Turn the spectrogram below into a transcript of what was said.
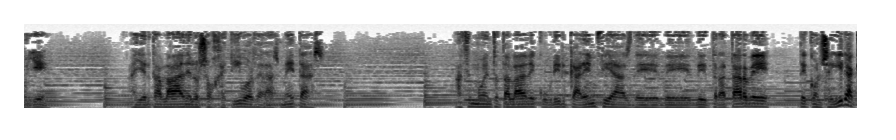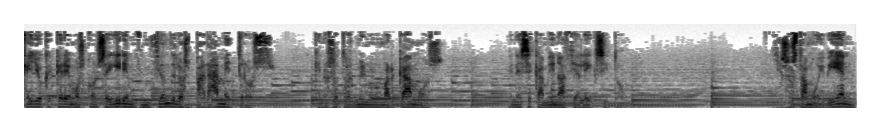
Oye, ayer te hablaba de los objetivos, de las metas. Hace un momento te hablaba de cubrir carencias, de, de tratar de, de conseguir aquello que queremos conseguir en función de los parámetros que nosotros mismos marcamos en ese camino hacia el éxito. Y eso está muy bien.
